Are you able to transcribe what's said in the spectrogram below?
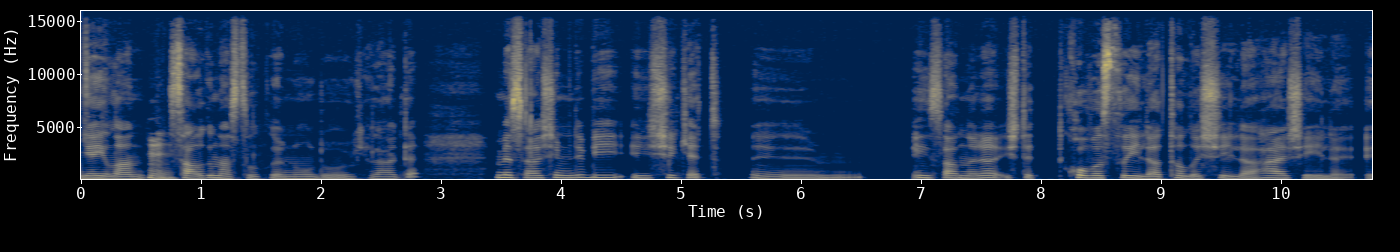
yayılan Hı. salgın hastalıkların olduğu ülkelerde mesela şimdi bir e, şirket e, insanlara işte kovasıyla, talaşıyla, her şeyiyle e,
